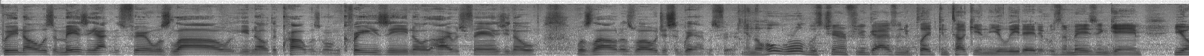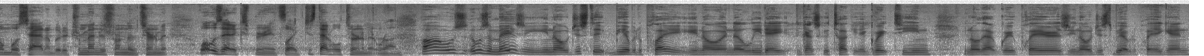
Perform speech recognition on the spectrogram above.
but you know, it was amazing atmosphere. It was loud. You know, the crowd was going crazy. You know, the Irish fans, you know, was loud as well. It was just a great atmosphere. And the whole world was cheering for you guys when you played Kentucky in the Elite Eight. It was an amazing game. You almost had them, but a tremendous run to the tournament. What was that experience like? Just that whole tournament run? Uh, it was it was amazing. You know, just to be able to play. You know, in the Elite Eight against Kentucky, a great team. You know, they have great players. You know, just to be able to play again.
